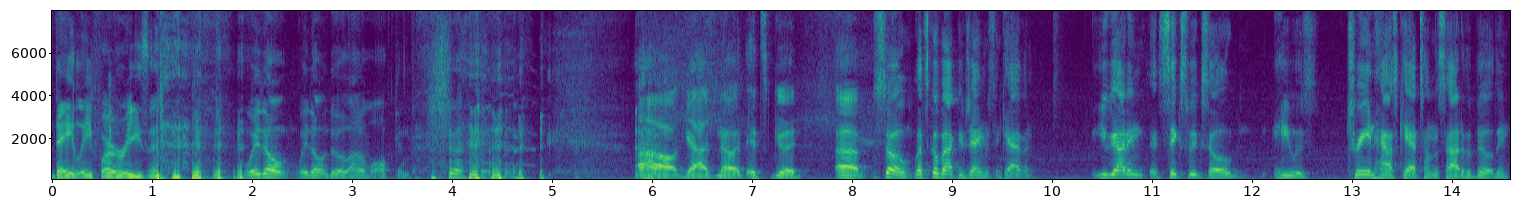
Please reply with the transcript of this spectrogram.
daily for a reason. we don't we don't do a lot of walking. Oh, guys, no, it's good. Uh, so let's go back to Jameson, Cavin. You got him at six weeks old. He was treeing house cats on the side of a building.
